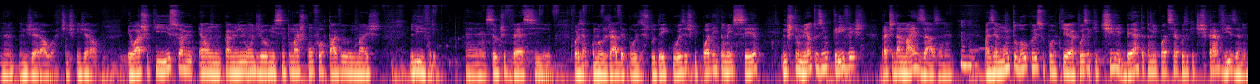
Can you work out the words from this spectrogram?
né? Em geral, artística em geral. Eu acho que isso é, é um caminho onde eu me sinto mais confortável e mais livre. É, se eu tivesse, por exemplo, como eu já depois estudei coisas que podem também ser instrumentos incríveis para te dar mais asa, né? Uhum. Mas é muito louco isso porque a coisa que te liberta também pode ser a coisa que te escraviza, né?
